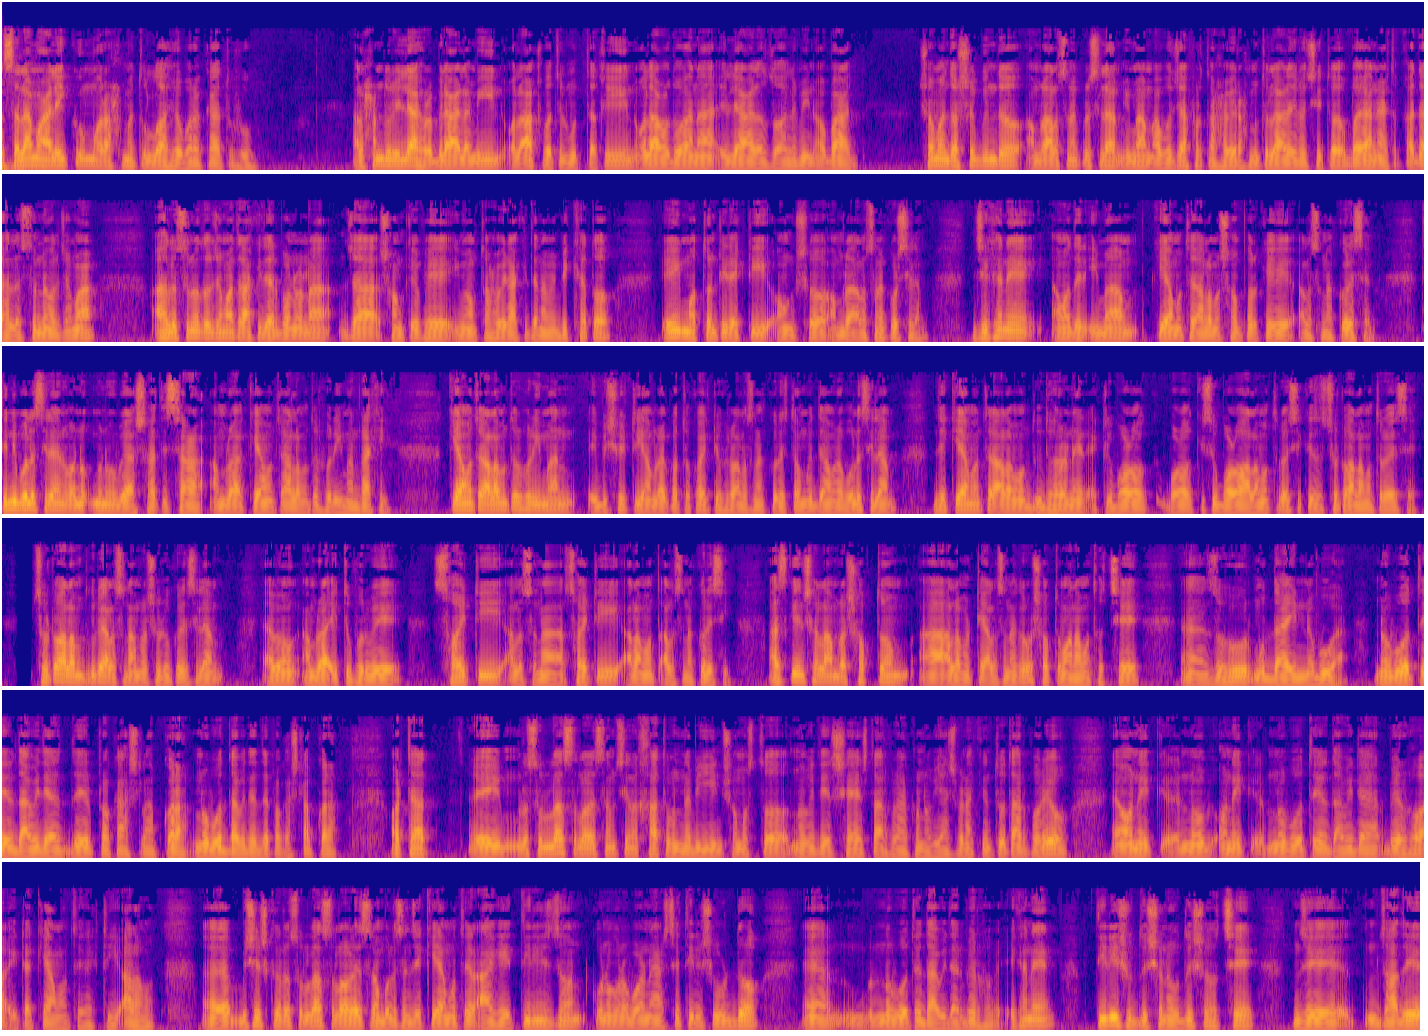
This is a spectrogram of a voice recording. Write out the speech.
আসসালামু আলাইকুম ওরহমতুল্লাহ বরকাতুহু। আলহামদুলিল্লাহ রবিল আলমিন ওলা আকবতুল মুতাকিন ওলা উদওয়ানা ইল্লা আলমিন ওবাদ সময় দর্শকবৃন্দ, আমরা আলোচনা করেছিলাম ইমাম আবু জাফর তাহাবি রহমতুল্লাহ আলী রচিত বয়ান এহতকাদ আহলসুল জামা আহলসুন্নতল জামাতের আকিদার বর্ণনা যা সংক্ষেপে ইমাম তাহাবির আকিদা নামে বিখ্যাত, এই মতনটির একটি অংশ আমরা আলোচনা করছিলাম, যেখানে আমাদের ইমাম কিয়ামতের আলামা সম্পর্কে আলোচনা করেছেন। তিনি বলেছিলেন মনু বেআসাত ইসারা আমরা কেয়ামতের আলামতের উপর ইমান রাখি। কেয়ামতের আলামতের উপর ইমান এই বিষয়টি আমরা গত কয়েকটি ভরে আলোচনা করেছি। তার মধ্যে আমরা বলেছিলাম যে কেয়ামতের আলামত দুই ধরনের, একটি বড় বড়, কিছু বড় আলামত রয়েছে, কিছু ছোট আলামত রয়েছে। ছোট আলামতগুলি আলোচনা আমরা শুরু করেছিলাম এবং আমরা ইতিপূর্বে ছয়টি আলোচনা, ছয়টি আলামত আলোচনা করেছি। আজকে ইনশাল্লাহ আমরা সপ্তম আলামতটি আলোচনা করব। সপ্তম আলামত হচ্ছে জহুর মুদাইন নবুয়া। নবতের দাবিদারদের প্রকাশ লাভ করা নবত দাবিদারদের প্রকাশ লাভ করা। অর্থাৎ এই রসুল্লাহ সাল্লাহ ইসলাম ছিলেন খাতুন নবীন, সমস্ত নবীদের শেষ, তারপর আর কোনো নবী আসবে না। কিন্তু তারপরেও অনেক অনেক নবতের দাবিদার বের হওয়া এটা কেয়ামতের একটি আলামত। বিশেষ করে রসুল্লাহ সাল্লাহ ইসলাম বলেছেন যে কেয়ামতের আগে তিরিশ জন, কোন কোন বর্ণে আসছে তিরিশ ঊর্ধ্ব নবতের দাবিদার বের হবে। এখানে তিরিশ উদ্দেশ্য না উদ্দেশ্য হচ্ছে যে যাদের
